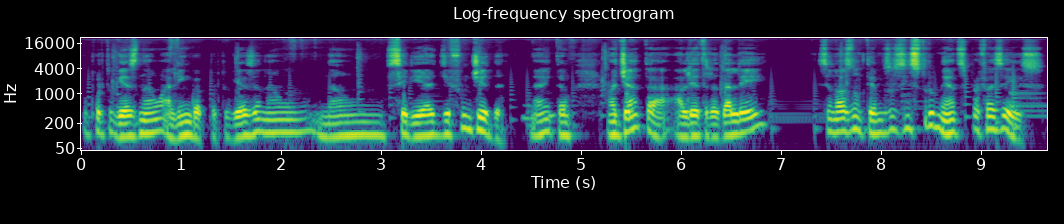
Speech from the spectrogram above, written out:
o português não, a língua portuguesa não, não seria difundida. Né? Então, não adianta a letra da lei se nós não temos os instrumentos para fazer isso.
